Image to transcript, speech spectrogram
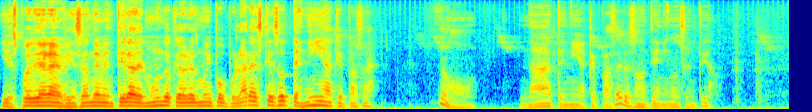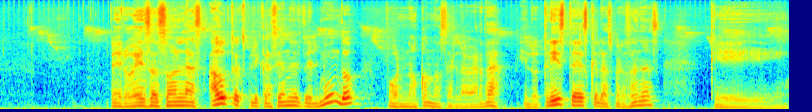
Y después viene la definición de mentira del mundo que ahora es muy popular, es que eso tenía que pasar. No, nada tenía que pasar, eso no tiene ningún sentido. Pero esas son las autoexplicaciones del mundo por no conocer la verdad. Y lo triste es que las personas que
